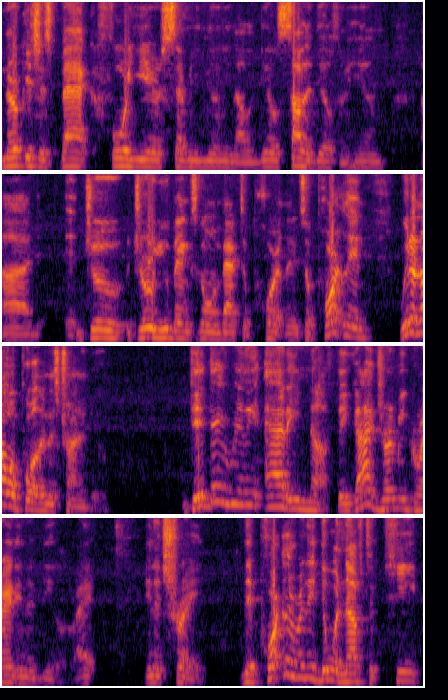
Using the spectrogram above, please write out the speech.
Nurkic is back, four years, seventy million dollar deal, solid deal for him. Uh, Drew Drew Eubanks going back to Portland. So Portland, we don't know what Portland is trying to do. Did they really add enough? They got Jerami Grant in a deal, right? In a trade did Portland really do enough to keep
